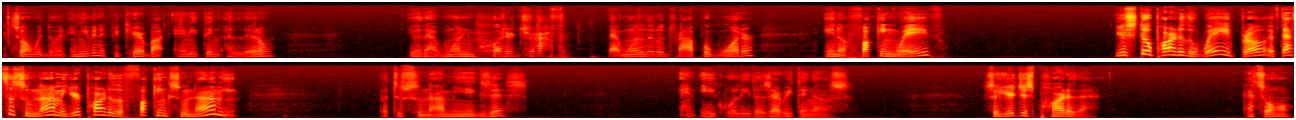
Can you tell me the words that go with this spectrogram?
That's all we're doing. And even if you care about anything a little Yo, that one water drop, that one little drop of water in a fucking wave, you're still part of the wave, bro. If that's a tsunami, you're part of the fucking tsunami. But the tsunami exists. And equally does everything else. So you're just part of that. That's all.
